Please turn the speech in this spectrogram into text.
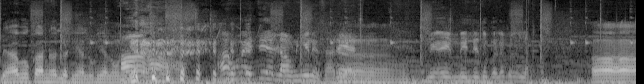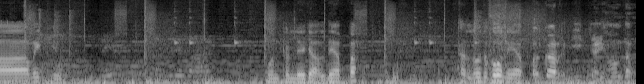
ਵਿਆਹ ਉਹ ਕਰਨ ਲੜੀਆਂ ਲੁੜੀਆਂ ਹਾਂ ਲਾਉਣੀਆਂ ਹਾਂ। ਆ ਹੁਣ ਇੱਥੇ ਲਾਉਣੀਆਂ ਨੇ ਸਾਰੇ। ਐਤਕੀ। ਹਾਂ। ਮੇ- ਮੇਲੇ ਤੋਂ ਪਹਿਲਾਂ ਪਹਿਲਾਂ ਆ ਵੇਖਿਓ। ਹੁਣ ਥੱਲੇ ਚੱਲਦੇ ਆਪਾਂ। ਥੱਲੋਂ ਦਿਖਾਉਨੇ ਆਪਾਂ ਘਰ ਜੀ ਚਾਹੀ ਹੁੰਦਾ।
